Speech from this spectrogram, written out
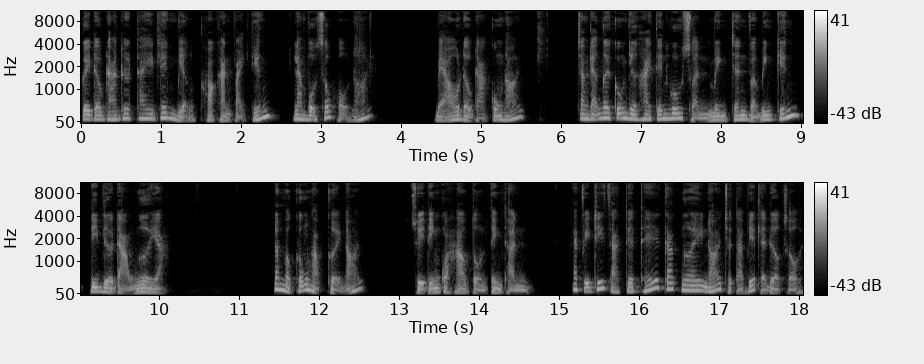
Gầy đầu đà đưa tay lên miệng ho khan vài tiếng, làm bộ xấu hổ nói. Béo đầu đà cũng nói, chẳng lẽ ngươi cũng như hai tên ngu xuẩn Minh Chân và Minh Kiến đi lừa đảo người à? Đoan Mộc Hữu Ngọc cười nói, suy tính qua hao tổn tinh thần, hai vị trí giả tuyệt thế các ngươi nói cho ta biết là được rồi.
